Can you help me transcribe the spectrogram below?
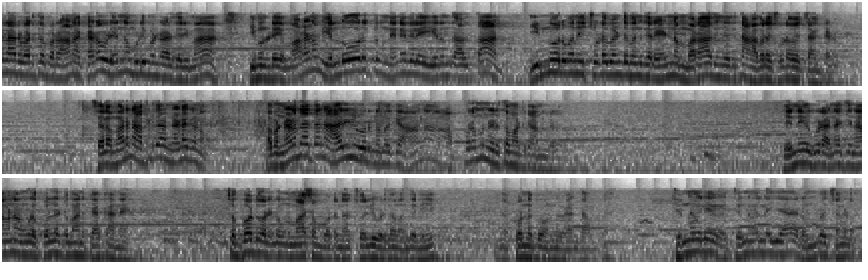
எல்லாரும் வருத்தப்படுறான். ஆனால் கடவுள் என்ன முடிவு பண்றாரு தெரியுமா? இவனுடைய மரணம் எல்லோருக்கும் நினைவிலே இருந்தால்தான் இன்னொருவனை சுட வேண்டும் என்கிற எண்ணம் வராதுங்கிறது தான் அவரை சுட வச்சாங்க கடவுள். சில மரணம் அப்படிதான் நடக்கணும். அப்ப நடந்தா தானே அறிவு வரும் நமக்கு. ஆனால் அப்புறமும் நிறுத்த மாட்டேங்கானுங்க என்னைய கூட அண்ணாச்சி நான் வேணா உங்களை கொல்லட்டுமான்னு கேட்கானே. ஸோ போட்டு ஒரு ரெண்டு மூணு மாதம் போட்டு நான் சொல்லிவிட்டு தான் வந்து நீ. இந்த பொண்ணுக்கு ஒன்று வேண்டாம். திருநெல்வேலி திருநெல்வேலியா ரொம்ப சங்கடம்.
